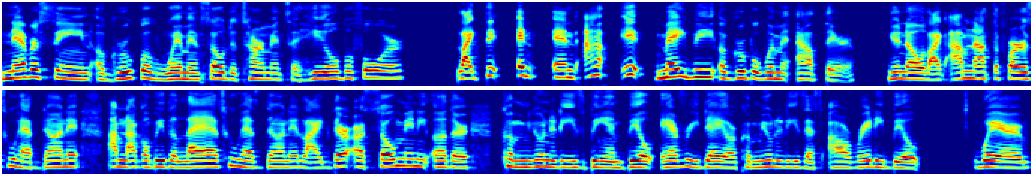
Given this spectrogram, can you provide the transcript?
never seen a group of women so determined to heal before. Like the, and and I it may be a group of women out there you know, like I'm not the first who have done it. I'm not going to be the last who has done it. Like there are so many other communities being built every day or communities that's already built where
